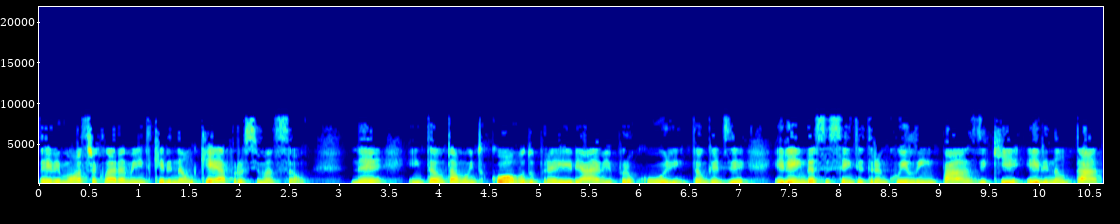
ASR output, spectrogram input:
ele mostra claramente que ele não quer aproximação né? Então tá muito cômodo para ele, ah, me procure. Então quer dizer, ele ainda se sente tranquilo e em paz de que ele não tá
